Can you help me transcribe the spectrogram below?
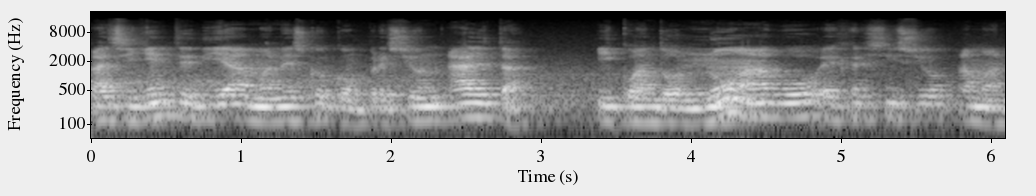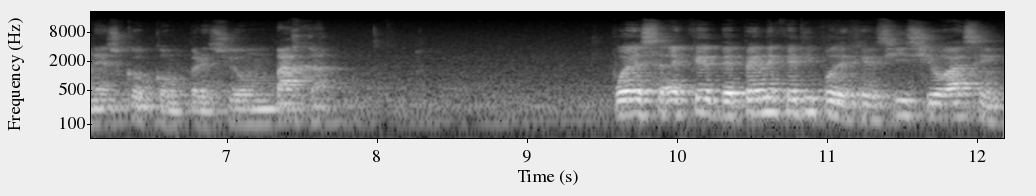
al siguiente día amanezco con presión alta y cuando no hago ejercicio amanezco con presión baja? Pues es que depende qué tipo de ejercicio hace.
